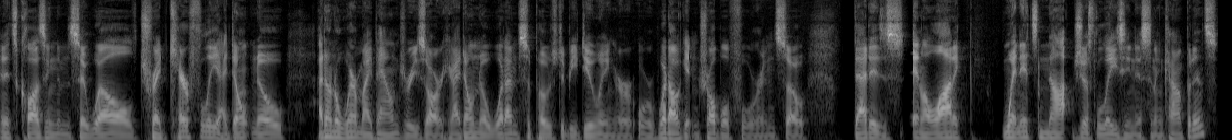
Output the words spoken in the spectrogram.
and it's causing them to say, well, tread carefully. I don't know. I don't know where my boundaries are here. I don't know what I'm supposed to be doing or, or what I'll get in trouble for. And so that is, in a lot of, when it's not just laziness and incompetence,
